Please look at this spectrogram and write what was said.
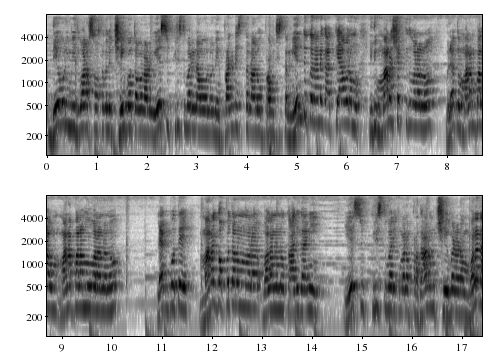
దేవుడు మీ ద్వారా స్వస్థతలు చేయబోతా ఉన్నాడు. యేసు క్రీస్తు వారి నామంలో నేను ప్రకటిస్తున్నాను ప్రవచిస్తున్నాను. ఎందుకనగా కేవలము ఇది మన శక్తి వలనో లేకపోతే మన బలం మన బలము వలననో లేకపోతే మన గొప్పతనం వలననో కాదు కానీ యేసు క్రీస్తు వారికి మనం ప్రదానం చేయబడడం వలన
